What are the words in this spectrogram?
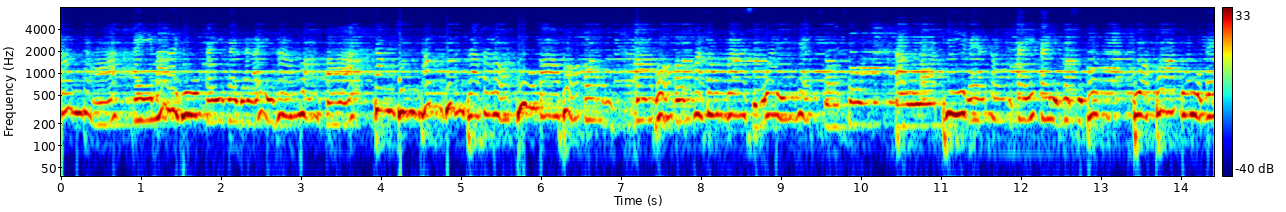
มันดาให้มาอยู่ไกลก็อย่าไหลห่างวางป่าทั้งคุณทั้งคุณ สอดส่องตลอดพี่แลน้องไก่ไก่พอสุพนพวกพ่อตู้แม่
